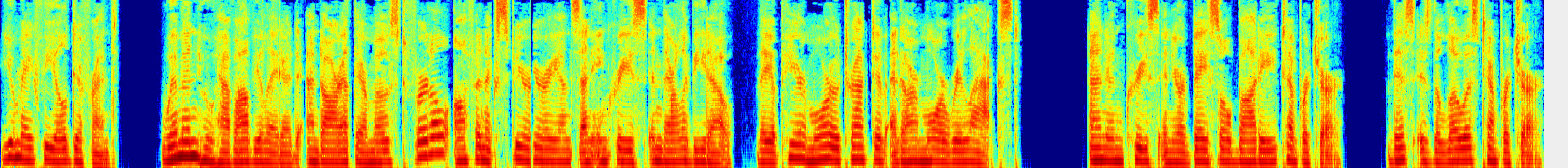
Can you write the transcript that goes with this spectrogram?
You may feel different. Women who have ovulated and are at their most fertile often experience an increase in their libido, they appear more attractive and are more relaxed. An increase in your basal body temperature. This is the lowest temperature,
